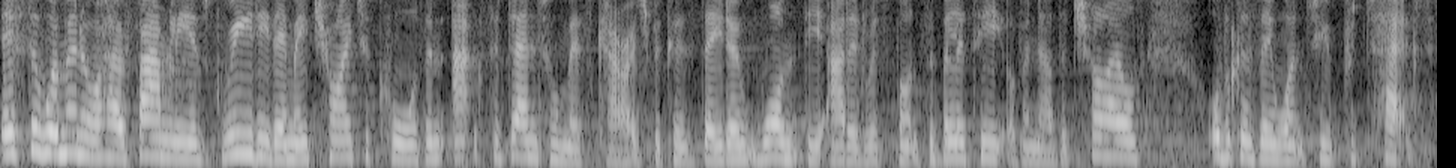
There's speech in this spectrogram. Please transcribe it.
If the woman or her family is greedy, they may try to cause an accidental miscarriage because they don't want the added responsibility of another child or because they want to protect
